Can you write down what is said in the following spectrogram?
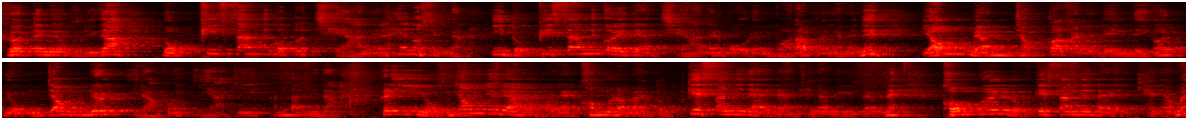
그것 때문에 우리가 높이 쌓는 것도 제한을 해놓습니다. 이 높이 쌓는 거에 대한 제한을 뭐 우리는 뭐라 부르냐면은 연면적과 관련되어 있는데 이걸 용적률이라고 이야기한답니다. 그래서 이 용적률이라는 건 뭐냐면 건물 얼마나 높게 쌓느냐에 대한 개념이기 때문에 건물 높게 쌓는다의 개념을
